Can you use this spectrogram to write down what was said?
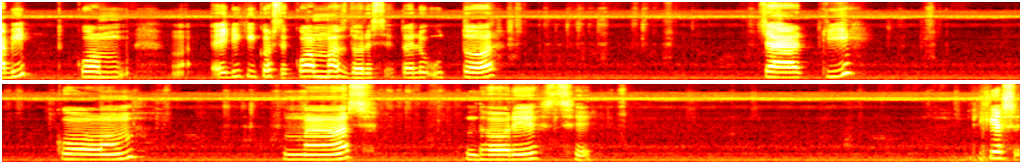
আবিদ কম এইটি কী করছে? কম মাছ ধরেছে। তাহলে উত্তর চারটি কম মাছ ধরেছে। ঠিক আছে?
